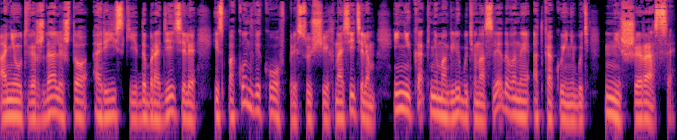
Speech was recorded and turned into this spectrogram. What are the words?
Они утверждали, что арийские добродетели испокон веков присущи их носителям и никак не могли быть унаследованы от какой-нибудь низшей расы.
